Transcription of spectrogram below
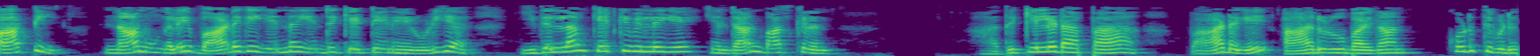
பாட்டி நான் உங்களை வாடகை என்ன என்று கேட்டேனே ஒழிய இதெல்லாம் கேட்கவில்லையே என்றான் பாஸ்கரன். அதுக்கில்லடாப்பா வாடகை ஆறு ரூபாய்தான் கொடுத்துவிடு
